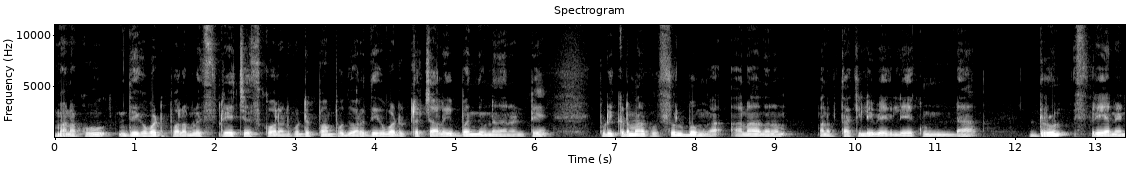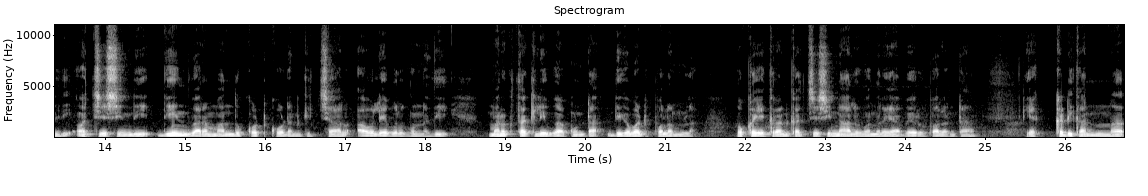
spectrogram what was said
మనకు దిగబడి పొలంలో స్ప్రే చేసుకోవాలనుకుంటే పంపు ద్వారా దిగబడుట్ల చాలా ఇబ్బంది ఉన్నదని అంటే ఇప్పుడు ఇక్కడ మనకు సులభంగా అనాదనం మనకు తకిలి లేకుండా డ్రోన్ స్ప్రే అనేది వచ్చేసింది. దీని ద్వారా మందు కొట్టుకోవడానికి చాలా అవైలబుల్గా ఉన్నది. మనకు తకిలీఫ్ కాకుండా దిగబడి పొలంలో ఒక ఎకరానికి వచ్చేసి నాలుగు వందల యాభై రూపాయలంట. ఎక్కడికన్నా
